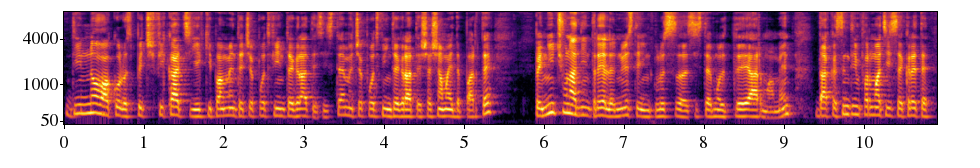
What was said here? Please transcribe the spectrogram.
Din nou acolo specificații, echipamente ce pot fi integrate, sisteme ce pot fi integrate și așa mai departe. Pe niciuna dintre ele nu este inclus uh, sistemul de armament. Dacă sunt informații secrete,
